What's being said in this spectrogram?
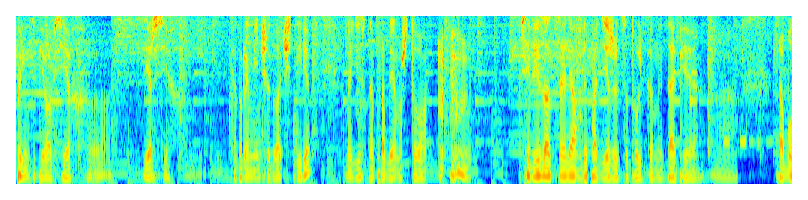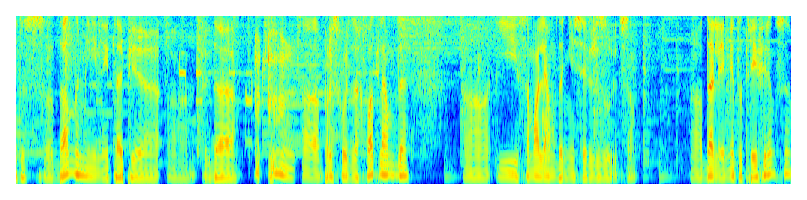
принципе, во всех версиях, которые меньше 2.4. Но единственная проблема, что сериализация лямбды поддерживается только на этапе э, работы с данными и на этапе, когда происходит захват лямбды, и сама лямбда не сериализуется. Далее метод референсы,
